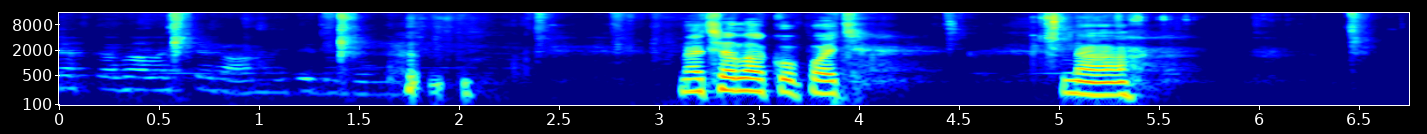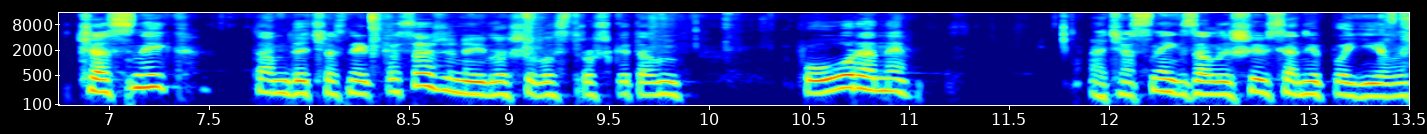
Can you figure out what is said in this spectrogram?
Я сказала ще рано, йди додому. Почала копати на часник, там, де часник посаджений, лишилось трошки там пооране, а часник залишився, не поїли.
